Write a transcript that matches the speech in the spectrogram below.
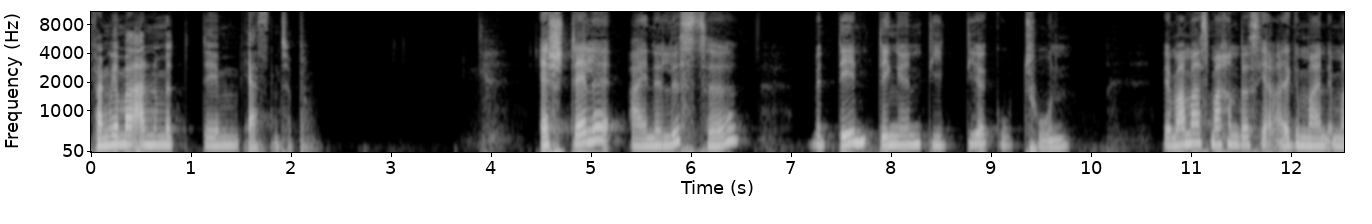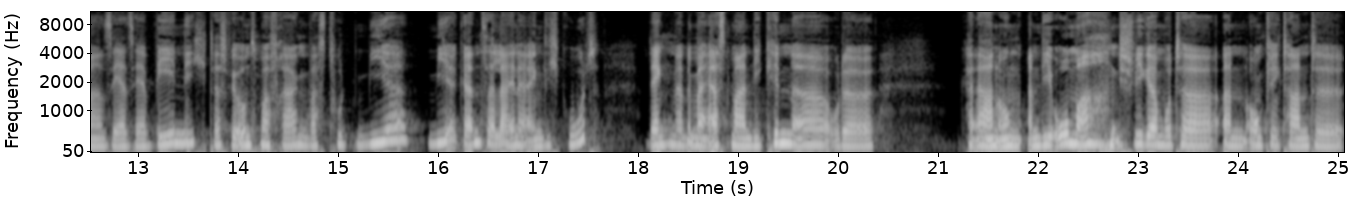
Fangen wir mal an mit dem ersten Tipp. Erstelle eine Liste mit den Dingen, die dir gut tun. Wir Mamas machen das ja allgemein immer sehr, sehr wenig, dass wir uns mal fragen, was tut mir, mir ganz alleine eigentlich gut. Wir denken dann immer erstmal an die Kinder oder, keine Ahnung, an die Oma, an die Schwiegermutter, an Onkel, Tante,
